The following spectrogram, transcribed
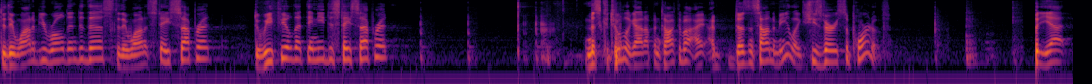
Do they want to be rolled into this? Do they want to stay separate? Do we feel that they need to stay separate? Ms. Catula got up and talked about, I, I, doesn't sound to me like she's very supportive. But yet,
